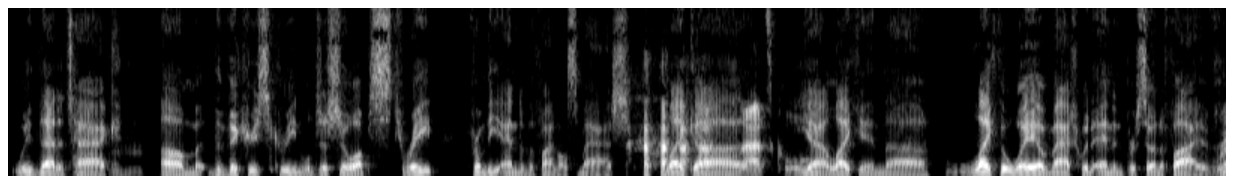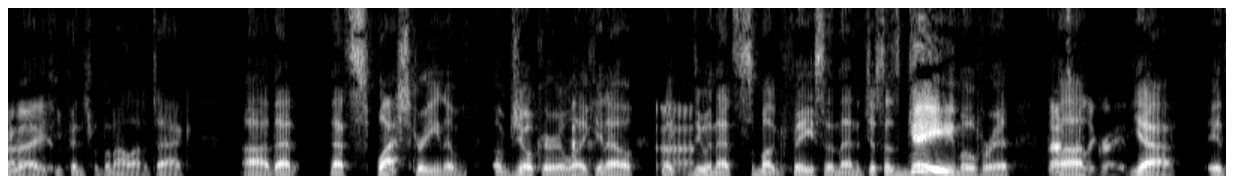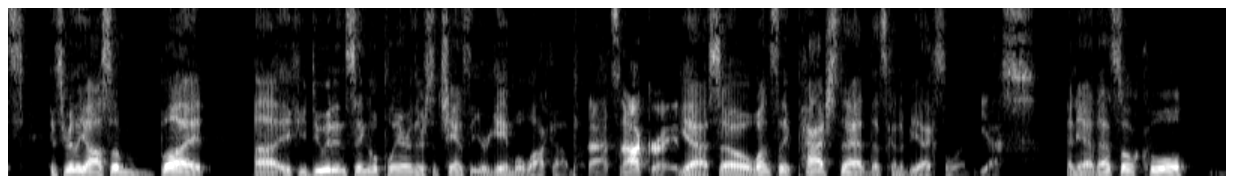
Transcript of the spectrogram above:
with that attack, Mhm. um the victory screen will just show up straight from the end of the final smash Like, uh, that's cool. yeah like in uh like the way a match would end in persona 5 if you uh, Right. if you finish with an all-out attack uh that that splash screen of of joker like you know like Uh, doing that smug face and then it just says game over it that's uh, really great. yeah it's it's really awesome but uh if you do it in single player there's a chance that your game will lock up That's not great. yeah, so once they patch that, that's going to be excellent. Yes. And yeah, that's all cool.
